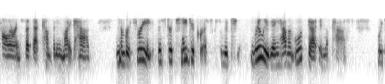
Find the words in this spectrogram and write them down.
tolerance that that company might have. Number three, the strategic risks, which really they haven't looked at in the past, which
